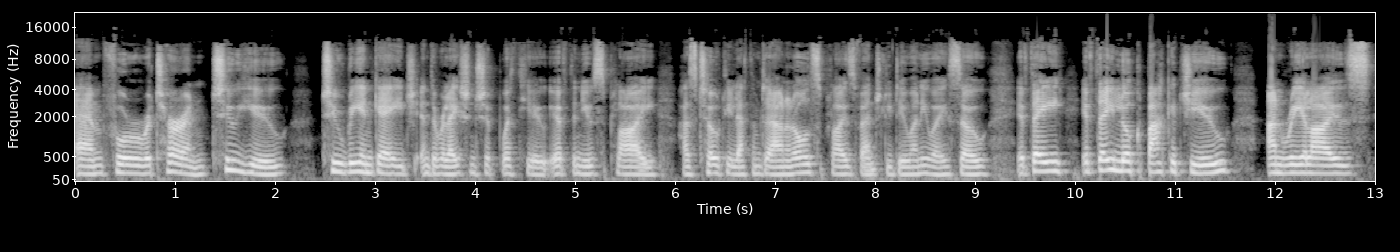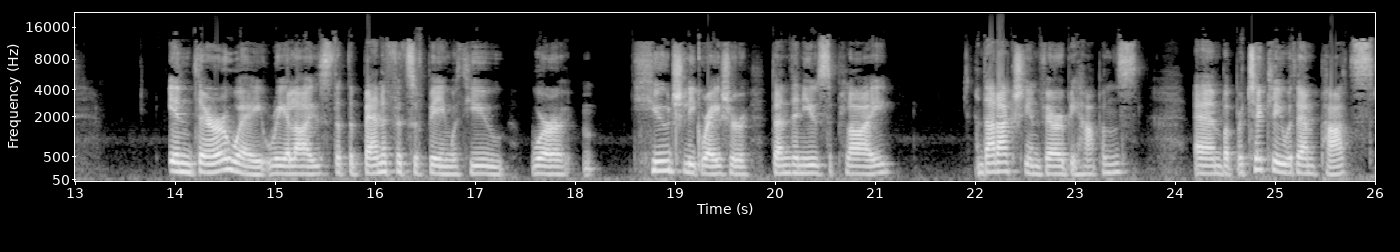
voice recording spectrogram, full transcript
um, for a return to you to re-engage in the relationship with you if the new supply has totally let them down and all supplies eventually do anyway so if they if they look back at you and realize in their way, realize that the benefits of being with you were hugely greater than the new supply. And that actually invariably happens. Um, but particularly with empaths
